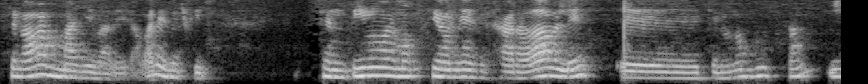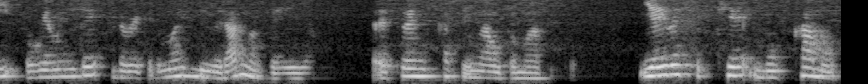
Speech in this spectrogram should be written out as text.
se nos hagan más llevaderas, ¿vale? Es decir, sentimos emociones desagradables eh, que no nos gustan y obviamente lo que queremos es liberarnos de ellas. Esto es casi un automático. Y hay veces que buscamos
